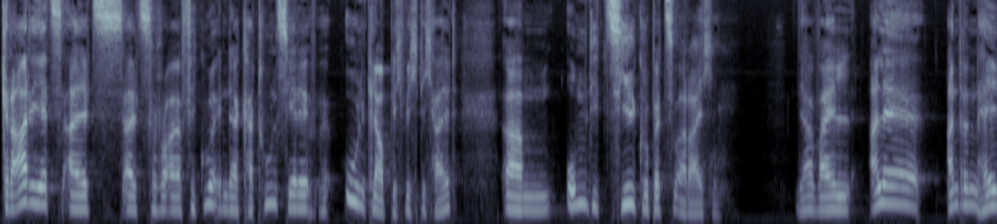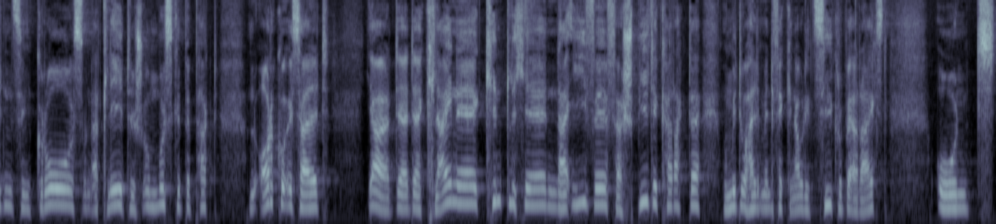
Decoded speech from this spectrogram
gerade jetzt als, als äh, Figur in der Cartoon-Serie für unglaublich wichtig halt, ähm, um die Zielgruppe zu erreichen. Ja, weil alle anderen Helden sind groß und athletisch und muskelbepackt und Orko ist halt ja, der, der kleine, kindliche, naive, verspielte Charakter, womit du halt im Endeffekt genau die Zielgruppe erreichst und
